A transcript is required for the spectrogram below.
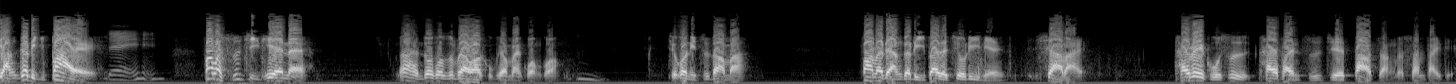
两个礼拜，哎，对，放了十几天呢。那很多投资不要把股票卖光光，嗯，结果你知道吗？放了两个礼拜的旧历年下来，台北股市开盘直接大涨了三百点。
